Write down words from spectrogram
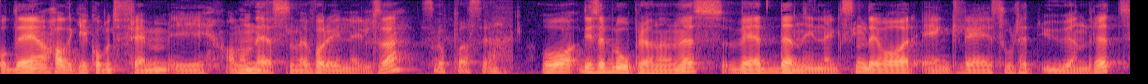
Og det hadde ikke kommet frem i anamnesen ved forrige innleggelse. Såpass, ja. Og disse blodprøvene hennes ved denne innleggelsen det var egentlig stort sett uendret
